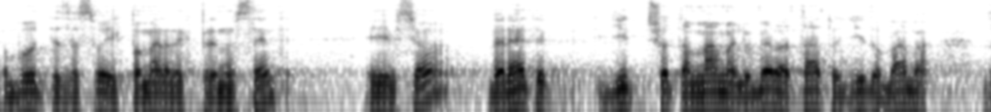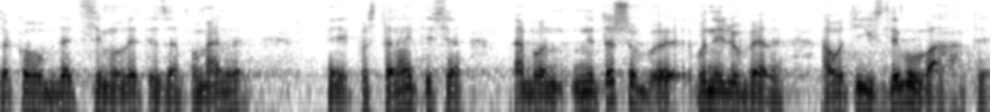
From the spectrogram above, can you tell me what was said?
будете за своїх померлих приносити. І все, берете, дід, що там мама любила, тато, дідо, баба, за кого будете молити за померлих. І постарайтеся, або не те, щоб е, вони любили, а от їх здивувати.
